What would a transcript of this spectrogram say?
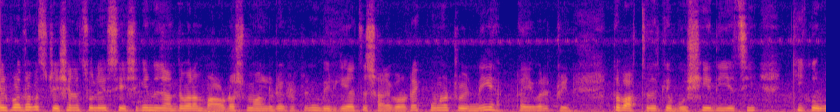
এরপর দেখো স্টেশনে চলে এসেছি, এসে কিন্তু জানতে পারলাম বারোটার সময় অলরেডি একটা ট্রেন বেরিয়ে যাচ্ছে সাড়ে বারোটায় কোনো ট্রেন নেই, একটা এবারে ট্রেন। তো বাচ্চাদেরকে বসিয়ে দিয়েছি, কি করব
